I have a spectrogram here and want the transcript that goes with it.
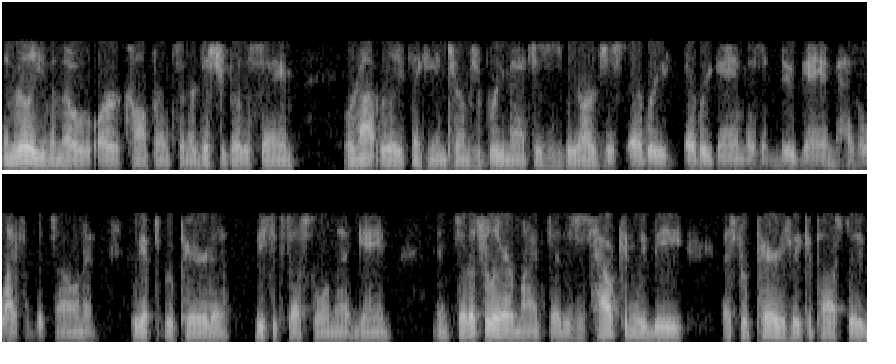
and really even though our conference and our district are the same, we're not really thinking in terms of rematches as we are just every every game is a new game, has a life of its own, and we have to prepare to be successful in that game. And so that's really our mindset is just how can we be as prepared as we could possibly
